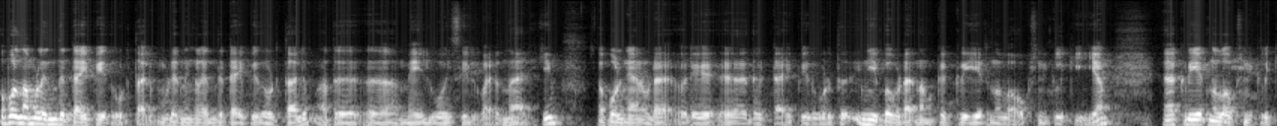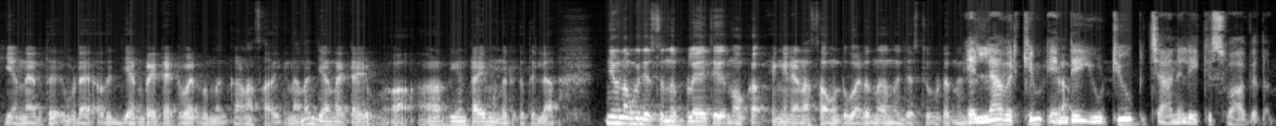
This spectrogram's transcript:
അപ്പോൾ നമ്മൾ എന്ത് ടൈപ്പ് ചെയ്ത് കൊടുത്താലും ഇവിടെ നിങ്ങൾ എന്ത് ടൈപ്പ് ചെയ്ത് കൊടുത്താലും അത് മെയിൽ വോയിസിൽ വരുന്നതായിരിക്കും. അപ്പോൾ ഞാനിവിടെ ഒരു ഇത് ടൈപ്പ് ചെയ്ത് കൊടുത്ത് ഇനിയിപ്പോൾ ഇവിടെ നമുക്ക് ക്രിയേറ്റ് എന്നുള്ള ഓപ്ഷൻ ക്ലിക്ക് ചെയ്യാം. ക്രിയേറ്റ് എന്നുള്ള ഓപ്ഷൻ ക്ലിക്ക് ചെയ്യാൻ നേരത്ത് ഇവിടെ അത് ജനറേറ്റ് ആയിട്ട് വരുന്നത് കാണാൻ സാധിക്കുന്നതാണ്. ജനറേറ്റ് ആയി അധികം ടൈം ഒന്നും എടുക്കത്തില്ല. ഇനി നമുക്ക് ജസ്റ്റ് ഒന്ന് പ്ലേ ചെയ്ത് നോക്കാം എങ്ങനെയാണ് സൗണ്ട് വരുന്നതെന്ന് ജസ്റ്റ് ഇവിടെ എല്ലാവർക്കും എന്റെ യൂട്യൂബ് ചാനലിലേക്ക് സ്വാഗതം.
